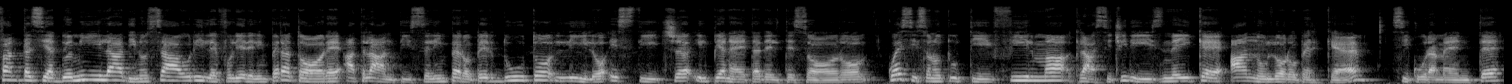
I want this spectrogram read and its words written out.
Fantasia 2000, Dinosauri, Le follie dell'imperatore, Atlantis, l'impero perduto, Lilo e Stitch, il pianeta del tesoro. Questi sono tutti film classici Disney che hanno un loro perché, sicuramente.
